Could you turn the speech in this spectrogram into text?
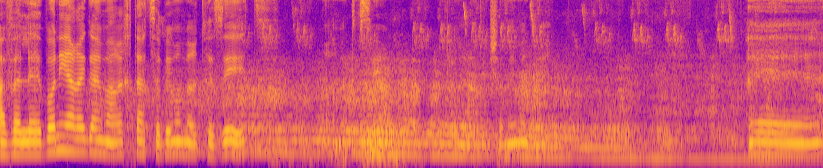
אבל אה, בואו נהיה רגע עם מערכת העצבים המרכזית. המטוסים, אתם שומעים את זה. אה,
